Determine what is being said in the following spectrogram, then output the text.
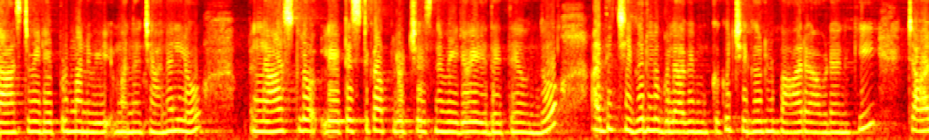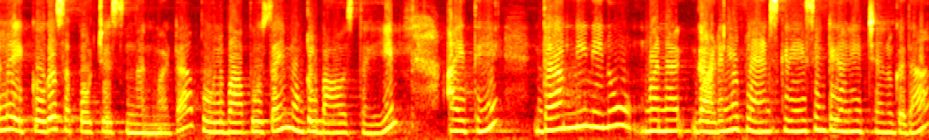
లాస్ట్ వీడియో ఇప్పుడు మన మన ఛానల్లో లాస్ట్లో లేటెస్ట్గా అప్లోడ్ చేసిన వీడియో ఏదైతే ఉందో అది చిగుర్లు గులాబీ ముక్కకు చిగుర్లు బాగా రావడానికి చాలా ఎక్కువగా సపోర్ట్ చేస్తుంది అనమాట పూలు బాగా పూస్తాయి మొగ్గలు బాగా వస్తాయి. అయితే దాన్ని నేను మన గార్డెన్లో ప్లాంట్స్కి రీసెంట్గానే ఇచ్చాను కదా.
